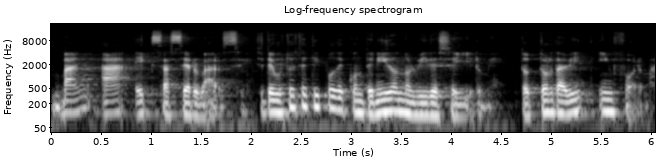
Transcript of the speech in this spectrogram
van a exacerbarse. Si te gustó este tipo de contenido, no olvides seguirme. Doctor David informa.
